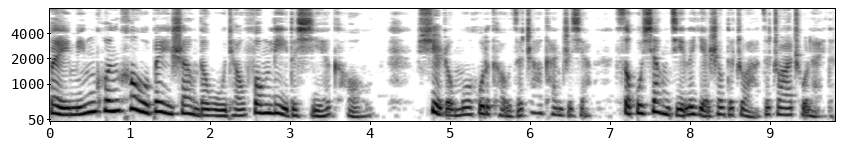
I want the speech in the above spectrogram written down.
北冥坤后背上的五条锋利的血口，血肉模糊的口子，乍看之下似乎像极了野兽的爪子抓出来的。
